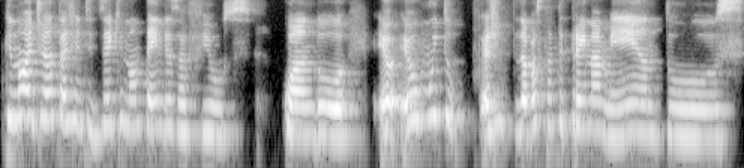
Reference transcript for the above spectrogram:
porque não adianta a gente dizer que não tem desafios quando eu, eu muito a gente dá bastante treinamentos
